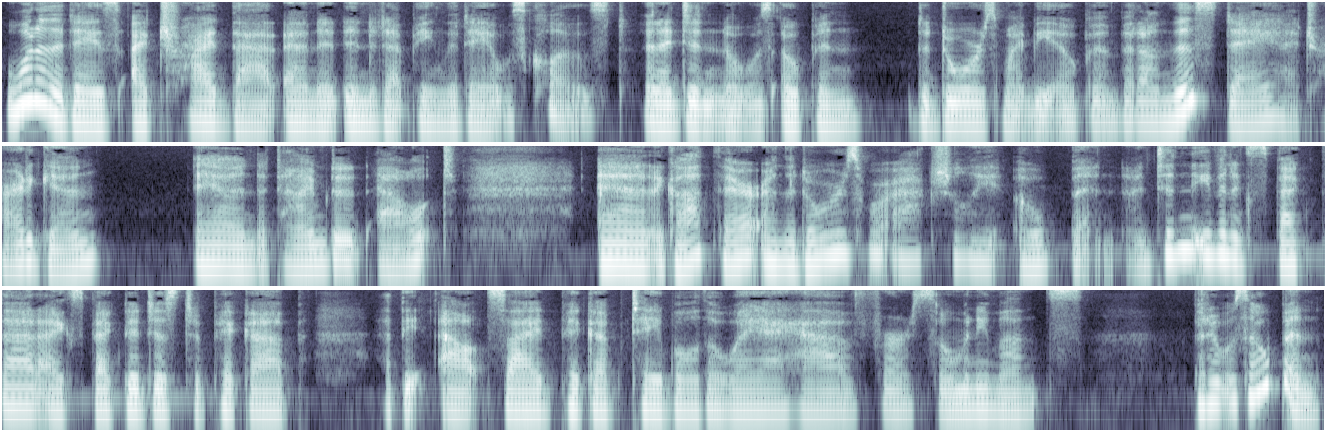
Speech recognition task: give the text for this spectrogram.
One of the days I tried that and it ended up being the day it was closed. And I didn't know it was open the doors might be open. But on this day, I tried again and I timed it out. And I got there and the doors were actually open. I didn't even expect that. I expected just to pick up at the outside pickup table the way I have for so many months. But it was open.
